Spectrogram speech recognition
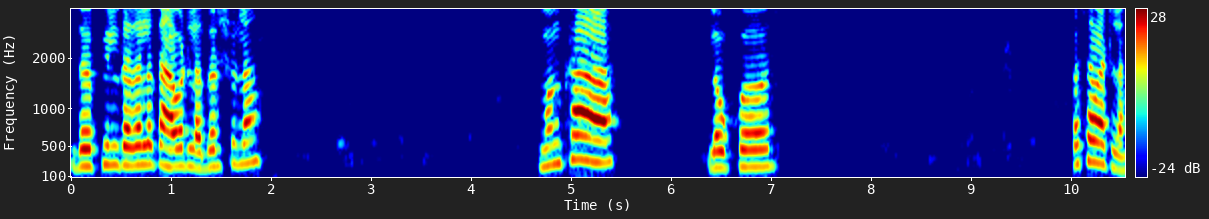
द पिल दादाला तर आवडला. दर्शूला? मग खा. लवकर. कसा वाटला?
